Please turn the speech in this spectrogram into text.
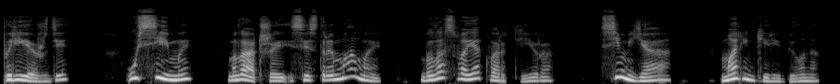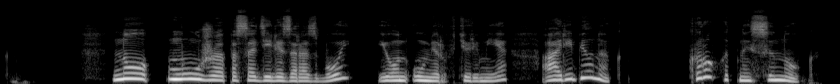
Прежде у Симы, младшей сестры мамы, была своя квартира, семья, маленький ребенок. Но мужа посадили за разбой, и он умер в тюрьме, а ребенок — крохотный сынок,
